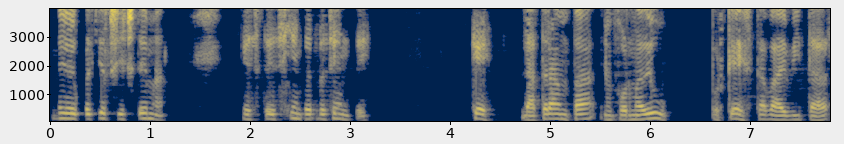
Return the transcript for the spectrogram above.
en medio de cualquier sistema, que esté siempre presente. Que la trampa en forma de U, porque esta va a evitar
